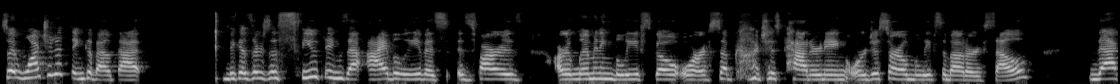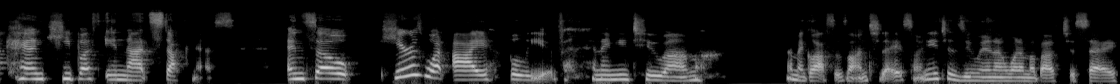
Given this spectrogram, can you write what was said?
So i want you to think about that because there's a few things that i believe as as far as our limiting beliefs go or subconscious patterning or just our own beliefs about ourselves that can keep us in that stuckness. And so here's what I believe, and I need to um, have my glasses on today, so I need to zoom in on what I'm about to say.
